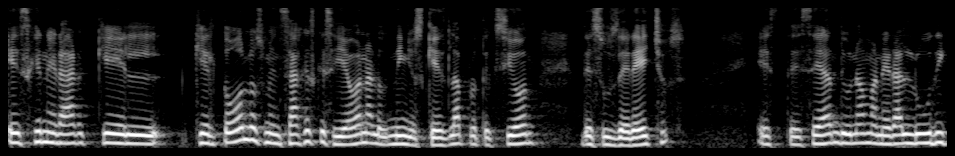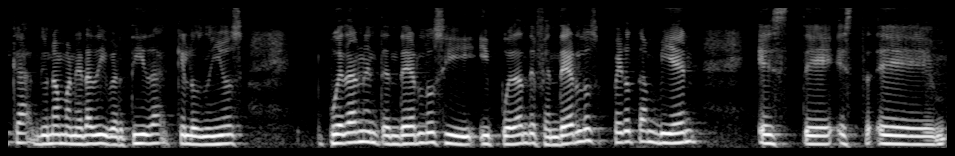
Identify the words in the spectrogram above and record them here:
es generar que, el- que todos los mensajes que se llevan a los niños, que es la protección de sus derechos, este, sean de una manera lúdica, de una manera divertida, que los niños puedan entenderlos y, y puedan defenderlos, pero también este, est- eh,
